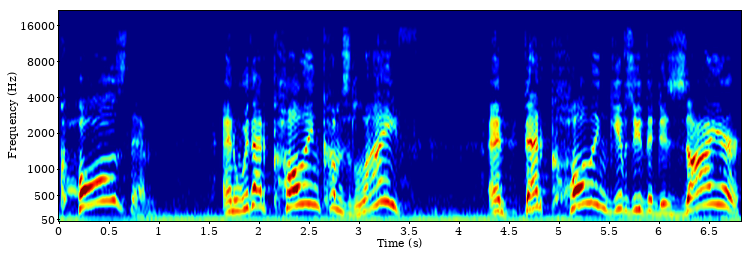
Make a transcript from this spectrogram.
calls them. And with that calling comes life. And that calling gives you the desire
